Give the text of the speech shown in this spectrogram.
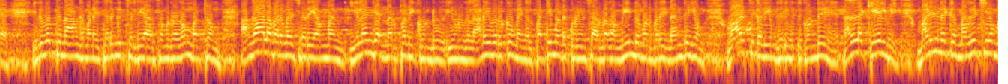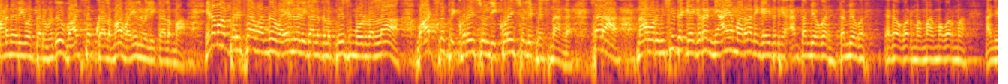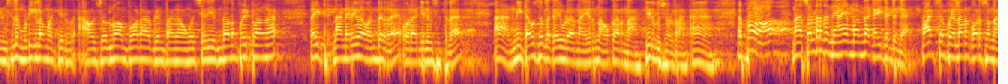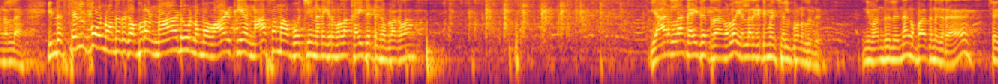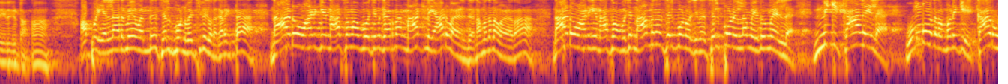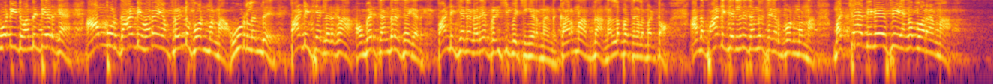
இருபத்தி நான்கு மணி தெலுங்கு செல்லியார் சமுதாயம் மற்றும் அங்காள பரமேஸ்வரி அம்மன் இளைஞர் நற்பணி குண்டு இவர்கள் அனைவருக்கும் எங்கள் பட்டிமன்ற குழுவின் சார்பாக மீண்டும் ஒரு முறை நன்றியும் வாழ்த்துக்களையும் தெரிவித்துக் கொண்டு நல்ல கேள்வி. மனிதனுக்கு மகிழ்ச்சியும் மனநிறைவும் தருவது வாட்ஸ்அப் காலமா வயல்வெளி காலமா? என்னமா பெருசா வந்து வயல்வெளி காலத்துல பேசும்போதெல்லாம் வாட்ஸ்அப்பை குறை சொல்லி குறை சொல்லி பேசினாங்க. சார் நான் ஒரு விஷயத்த கேட்குறேன். நியாயமா இருந்தா நீங்க கைத்தட்டுங்க தம்பி உட்காரு தம்பி உட்காரு ஏக்கா உட்காருமா அம்மா அம்மா உட்காருமா அஞ்சு நிமிஷத்துல முடிக்கலாமா தீர்வு. அவன் சொல்லுவான் போடா அப்படின்றாங்க. அவங்க சரி இருந்தாலும் போயிட்டு வாங்க. ரைட் நான் நிறைவா வந்துடுறேன் ஒரு அஞ்சு நிமிஷத்துல. ஆ நீ டவுசர்ல கை விடாத நான் இருந்தா உட்காருண்ணா தீர்ப்பு சொல்றேன். ஆ. இப்போ நான் சொல்றது நியாயமா இருந்தா கைத்தட்டுங்க வாட்ஸ்அப் எல்லாரும் குறை சொன்னாங்கல்ல. இந்த செல்போன் வந்ததுக்கு அப்புறம் நாடும் நம்ம வாழ்க்கையும் நாசமா போச்சுன்னு நினைக்கிறவங்கலாம் கைத்தட்டுங்க பார்க்கலாம். யாரெல்லாம் கை தட்டுறாங்களோ எல்லாருக்கிட்டையுமே செல்ஃபோனுக்குது நீ வந்ததுலேருந்து அங்கே பார்த்துனுக்குற சரி இருக்கட்டும். ஆ. அப்போ எல்லாருமே வந்து செல்ஃபோன் வச்சுருக்கிறோம் கரெக்டாக நாடும் வாழ்க்கை நாசமாக போச்சுன்னு காரணம் நாட்டில் யார் வாழுது நம்ம தானே வாழறோம். நாடும் வாழ்க்கை நாசமாக போச்சு நாம தான் செல்ஃபோன் வச்சுக்கிறோம் செல்ஃபோன் இல்லாமல் எதுவுமே இல்லை. இன்னைக்கு காலையில் ஒம்போதரை மணிக்கு கார் ஓட்டிகிட்டு வந்துட்டே இருக்கேன். ஆம்பூர் தாண்டி வர என் ஃப்ரெண்டு ஃபோன் பண்ணான். ஊர்லேருந்து பாண்டிச்சேரியில் இருக்கிறான். அவன் பேர் சந்திரசேகர். பாண்டிச்சேரியில் நிறைய ஃப்ரெண்ட்ஷிப் வச்சுங்கிறேன் நான். காரணம் அதுதான். நல்ல பசங்களை மட்டும். அந்த பாண்டிச்சேரியிலேருந்து சந்திரசேகர் ஃபோன் பண்ணான். மச்சா தினேஷ் எங்கே போகிறான்னா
